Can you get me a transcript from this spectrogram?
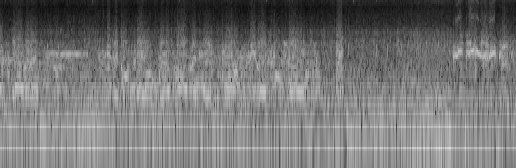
North Avenue. See the complaint to apartment 18, Sea Lake and Charlie. ATC 10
